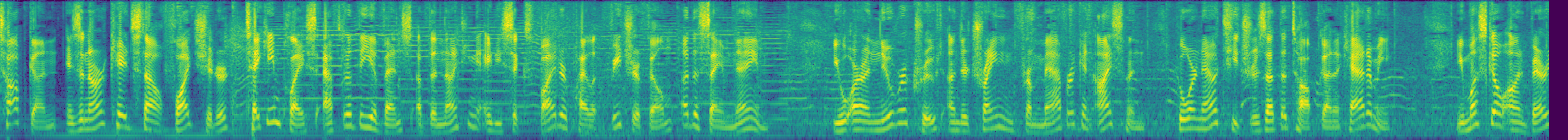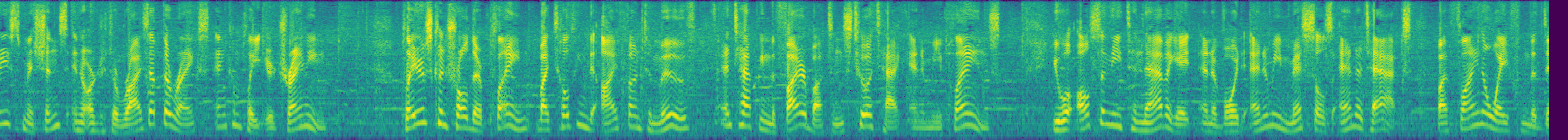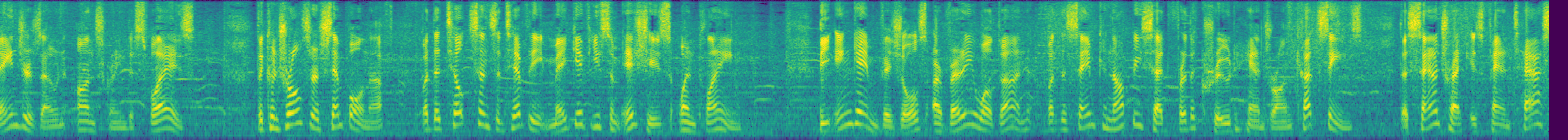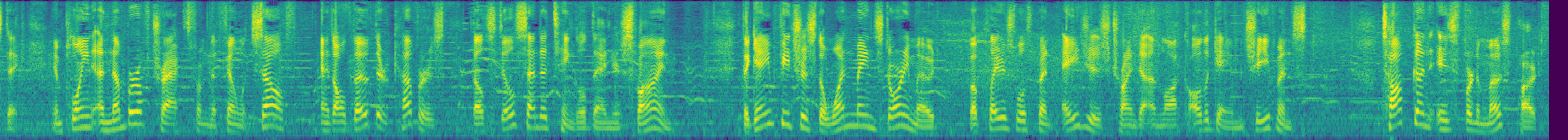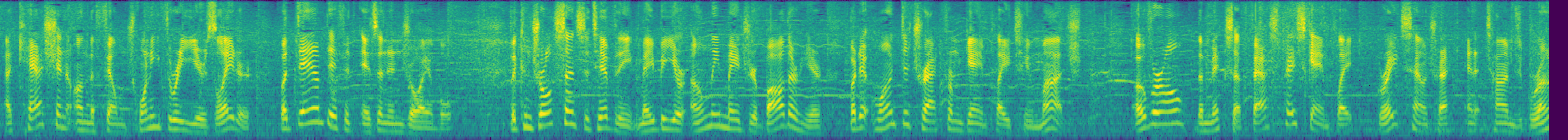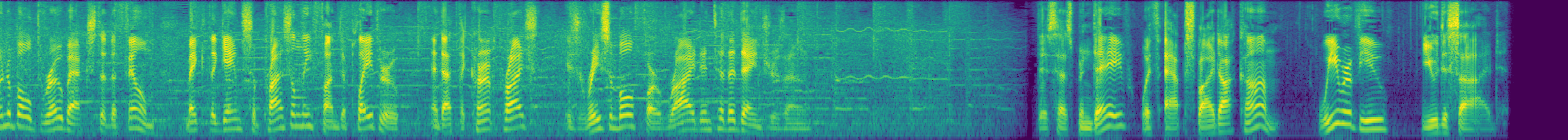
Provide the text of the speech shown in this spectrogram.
Top Gun is an arcade style flight shooter taking place after the events of the 1986 fighter pilot feature film of the same name. You are a new recruit under training from Maverick and Iceman, who are now teachers at the Top Gun Academy. You must go on various missions in order to rise up the ranks and complete your training. Players control their plane by tilting the iPhone to move and tapping the fire buttons to attack enemy planes. You will also need to navigate and avoid enemy missiles and attacks by flying away from the danger zone on screen displays. The controls are simple enough, but the tilt sensitivity may give you some issues when playing. The in game visuals are very well done, but the same cannot be said for the crude hand drawn cutscenes. The soundtrack is fantastic, employing a number of tracks from the film itself, and although they're covers, they'll still send a tingle down your spine. The game features the one main story mode, but players will spend ages trying to unlock all the game achievements. Top Gun is, for the most part, a cash in on the film 23 years later, but damned if it isn't enjoyable. The control sensitivity may be your only major bother here, but it won't detract from gameplay too much. Overall, the mix of fast paced gameplay, great soundtrack, and at times groanable throwbacks to the film make the game surprisingly fun to play through, and at the current price, is reasonable for a ride into the danger zone. This has been Dave with AppSpy.com. We review, you decide.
